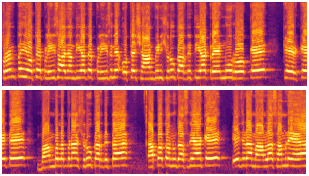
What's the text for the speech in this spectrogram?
ਤੁਰੰਤ ਹੀ ਉੱਥੇ ਪੁਲਿਸ ਆ ਜਾਂਦੀ ਆ ਤੇ ਪੁਲਿਸ ਨੇ ਉੱਥੇ ਛਾਣਬੀਨ ਸ਼ੁਰੂ ਕਰ ਦਿੱਤੀ ਆ। ਟ੍ਰੇਨ ਨੂੰ ਰੋਕ ਕੇ ਘੇਰ ਕੇ ਤੇ ਬੰਬ ਲੱਭਣਾ ਸ਼ੁਰੂ ਕਰ ਦਿੱਤਾ। ਆਪਾਂ ਤੁਹਾਨੂੰ ਦੱਸਦੇ ਹਾਂ ਕਿ ਇਹ ਜਿਹੜਾ ਮਾਮਲਾ ਸਾਹਮਣੇ ਆਇਆ,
